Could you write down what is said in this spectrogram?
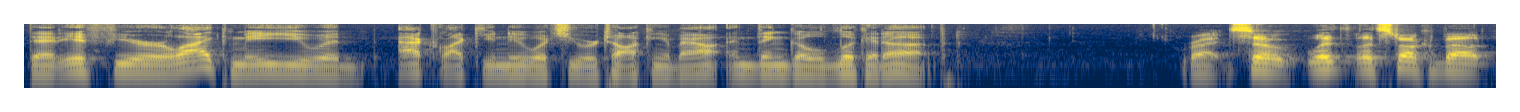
that if you're like me, you would act like you knew what you were talking about and then go look it up. Right. So let's let's talk about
